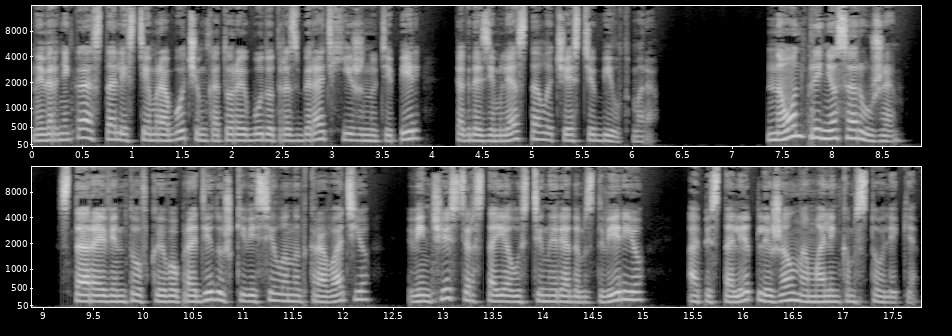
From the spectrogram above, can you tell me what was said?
наверняка остались тем рабочим, которые будут разбирать хижину теперь, когда земля стала частью Билтмара. Но он принес оружие. Старая винтовка его прадедушки висела над кроватью, винчестер стоял у стены рядом с дверью, а пистолет лежал на маленьком столике.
